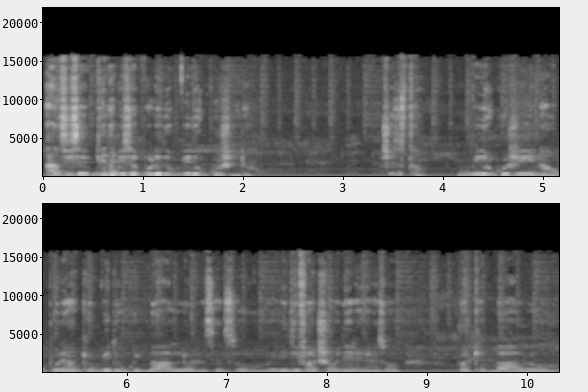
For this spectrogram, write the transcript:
Anzi se, ditemi se volete un video in cucina. Ci sta un video in cucina oppure anche un video in cui ballo, nel senso vi, faccio vedere, che ne so, qualche ballo,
